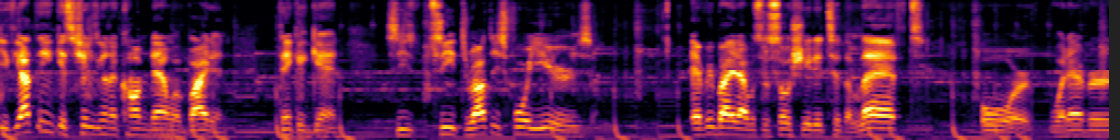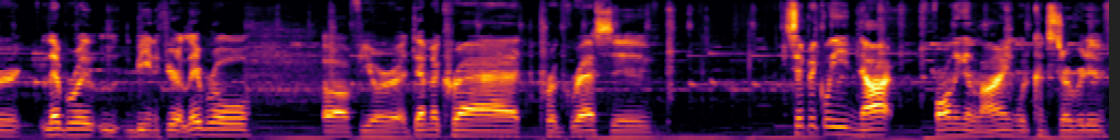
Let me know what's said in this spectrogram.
if y'all think it's shit is gonna calm down with Biden, think again. See, see, throughout these four years, everybody that was associated to the left or whatever, liberal, being if you're a liberal, uh, if you're a Democrat, progressive, typically not falling in line with conservative,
